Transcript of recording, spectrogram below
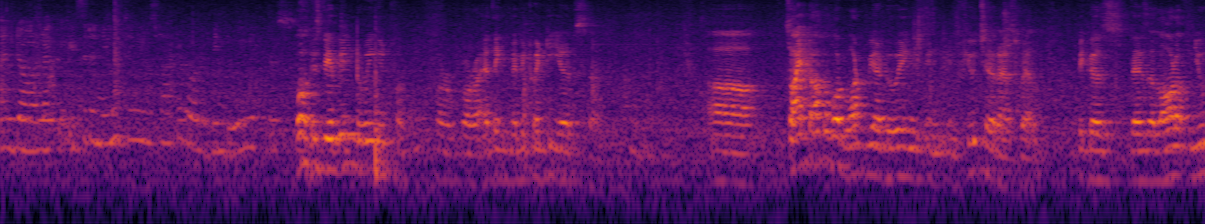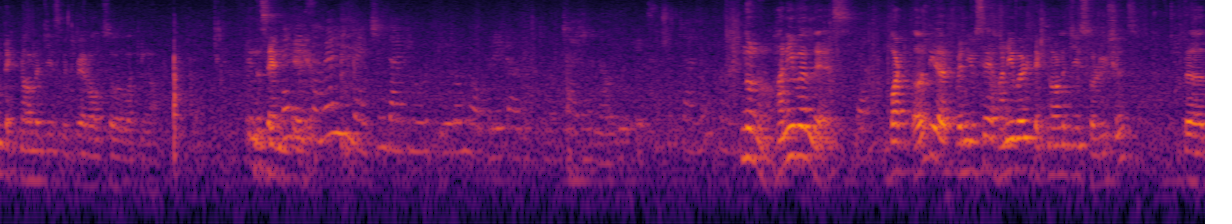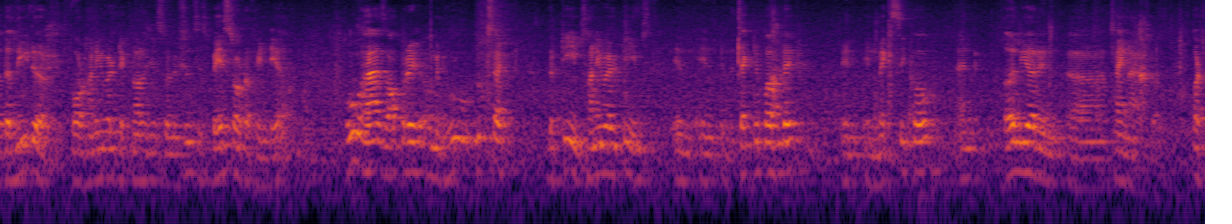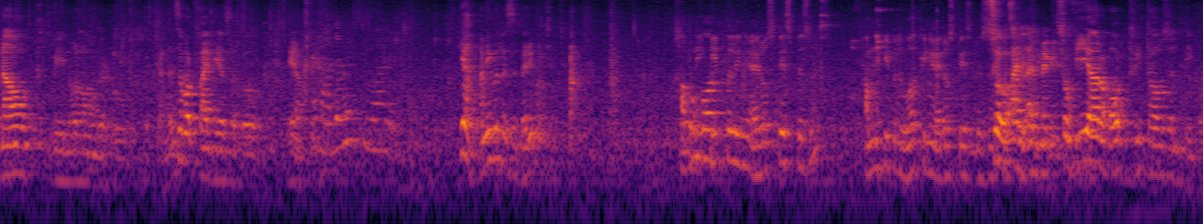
And uh, like, is it a new thing you started or you've been doing it this? Well, this we have been doing it for, for, for I think maybe 20 years. uh, Mhm. Uh, So I'll talk about what we are doing in, in future as well, because there's a lot of new technologies which we are also working on in the same Like area. somewhere you mentioned that you, you don't operate out of China now, you accepted China no, no, Honeywell is, Yeah. but earlier, when you say Honeywell Technology Solutions, the, the leader for Honeywell Technology Solutions is based out of India, who has operated, I mean, who looks at the teams, Honeywell teams in, in, in the Czech Republic, in, in Mexico, and earlier in uh, China as well. But now we no longer do with China. It's about five years ago, you know. But otherwise you are in China. Yeah, Honeywell is very much in China. How So many what- people in your aerospace business? How many people work in your aerospace business? So, I'll, I'll maybe, so we are about 3,000 people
